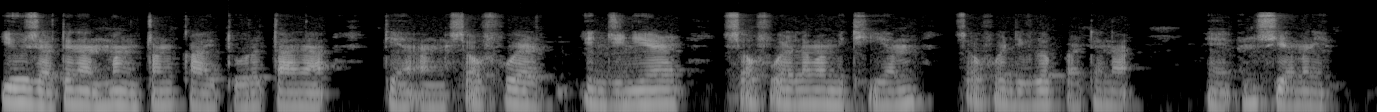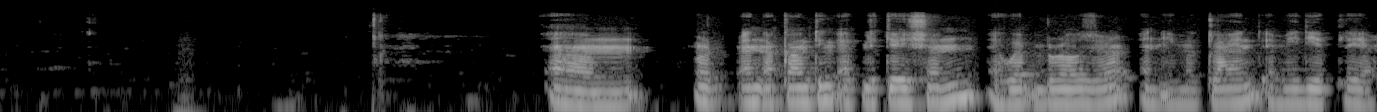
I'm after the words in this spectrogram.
user ten an hmang tangkai tur atana tia ang software engineer software lama mithiam software developer tena eh, an siam ani. Um, an accounting application, a web browser, an email client, a media player,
